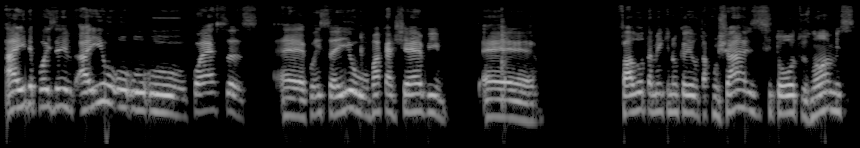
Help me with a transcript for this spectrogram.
Aí depois, ele, aí o, o, o, com essas, é, com isso aí, o Makachev é, falou também que não queria lutar com Charles, citou outros nomes,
